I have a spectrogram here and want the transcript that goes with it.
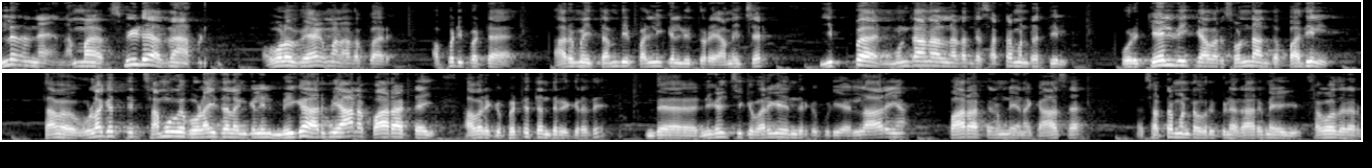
இல்லை தானே நம்ம ஸ்பீடே அதுதான் அப்படி அவ்வளோ வேகமாக நடப்பார். அப்படிப்பட்ட அருமை தம்பி பள்ளிக்கல்வித்துறை அமைச்சர். இப்போ முந்தா நாள் நடந்த சட்டமன்றத்தில் ஒரு கேள்விக்கு அவர் சொன்ன அந்த பதில் த உலகத்தின் சமூக வலைதளங்களில் மிக அருமையான பாராட்டை அவருக்கு பெற்று தந்திருக்கிறது. இந்த நிகழ்ச்சிக்கு வருகை இருந்திருக்கக்கூடிய எல்லாரையும் பாராட்டணும்னு எனக்கு ஆசை. சட்டமன்ற உறுப்பினர் அருமை சகோதரர்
